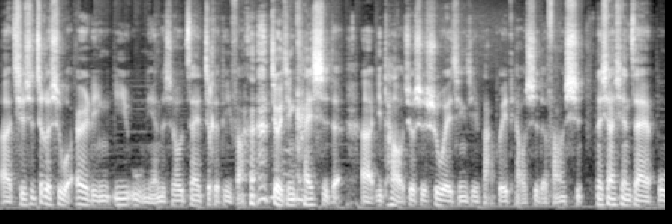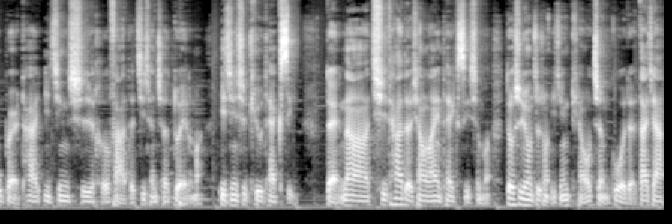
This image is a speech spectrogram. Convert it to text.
呃，其实这个是我二零一五年的时候在这个地方 就已经开始的呃一套就是数位经济法规调试的方式。那像现在 Uber 它已经是合法的计程车队了嘛，已经是 Q Taxi。对，那其他的像 Line Taxi 什么，都是用这种已经调整过的，大家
